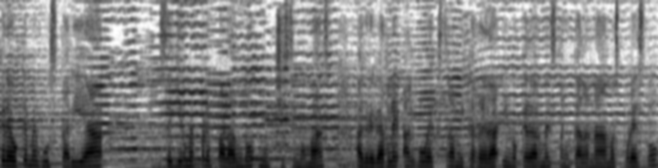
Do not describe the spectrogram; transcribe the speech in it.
creo que me gustaría seguirme preparando muchísimo más, agregarle algo extra a mi carrera y no quedarme estancada nada más por esto,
